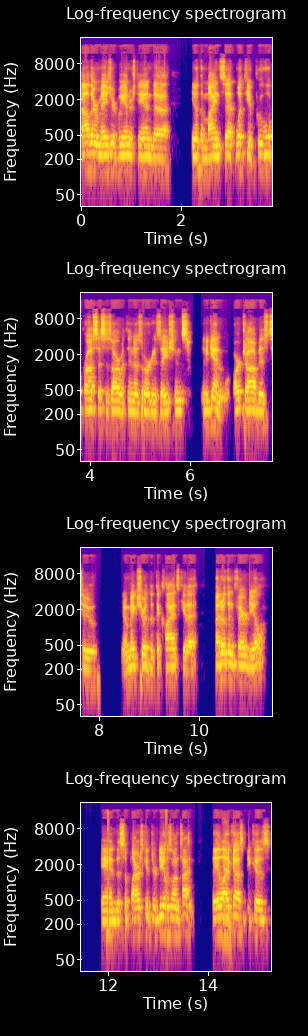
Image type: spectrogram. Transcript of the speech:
how they're measured. We understand, uh, you know, the mindset, what the approval processes are within those organizations. And again, our job is to, you know, make sure that the clients get a better than fair deal, and the suppliers get their deals on time. They like us because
